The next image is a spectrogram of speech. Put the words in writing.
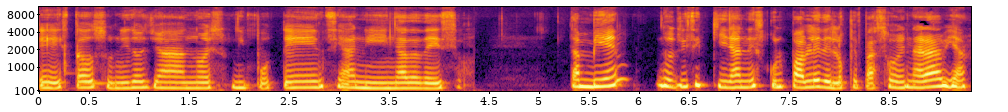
eh, Estados Unidos ya no es ni potencia ni nada de eso. También nos dice que Irán es culpable de lo que pasó en Arabia.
